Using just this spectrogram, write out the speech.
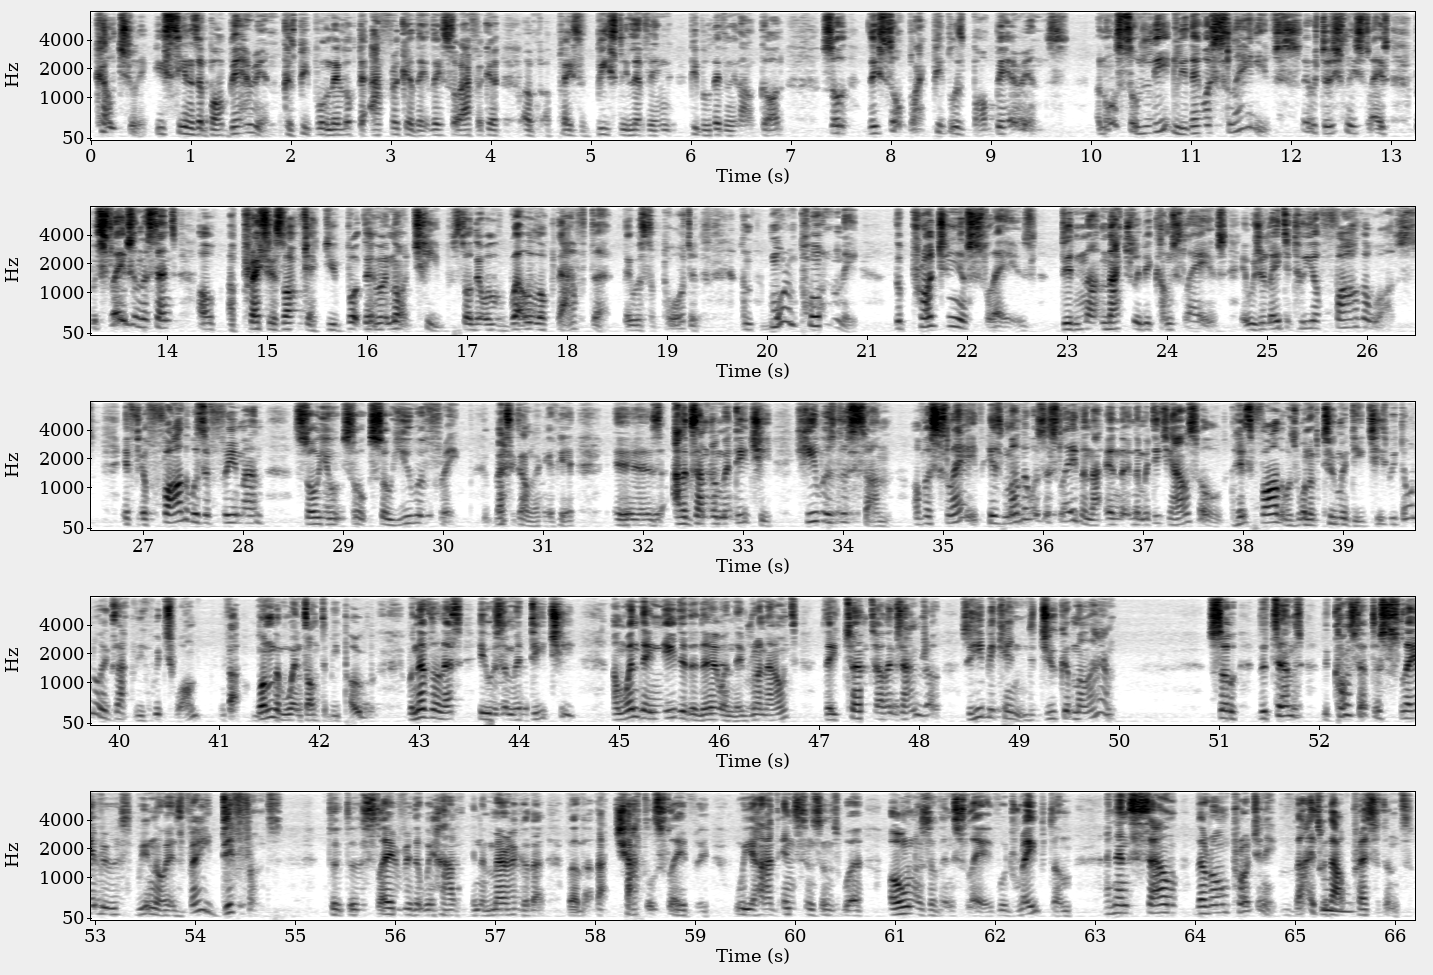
culturally he's seen as a barbarian because people when they looked at africa they, they saw africa a, a, place of beastly living people living without god. So they saw black people as barbarians. And also legally they were slaves. They were traditionally slaves. But slaves in the sense of a precious object. You but they were not cheap so they were well looked after. They were supported. And more importantly the progeny of slaves did not naturally become slaves. It was related to who your father was. If your father was a free man, so you so so you were free. The best example I can give here is Alexandro Medici. He was the son of a slave. His mother was a slave in that in the, in the Medici household. His father was one of two Medicis. We don't know exactly which one. In fact, one of them went on to be pope. But nevertheless, he was a Medici. And when they needed an heir, when they run out, they turned to Alexandro. So he became the Duke of Milan. So the terms, the concept of slavery, we know, is very different to, to the slavery that we have in America, that, that, that chattel slavery. We had instances where owners of enslaved would rape them and then sell their own progeny. That is without mm. precedent.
